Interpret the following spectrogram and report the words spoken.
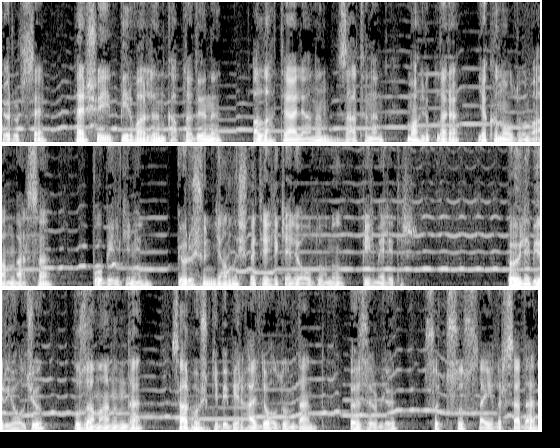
görürse, her şeyi bir varlığın kapladığını, Allah Teala'nın zatının mahluklara yakın olduğunu anlarsa, bu bilginin, görüşün yanlış ve tehlikeli olduğunu bilmelidir. Böyle bir yolcu, bu zamanında sarhoş gibi bir halde olduğundan, özürlü, suçsuz sayılırsa da,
